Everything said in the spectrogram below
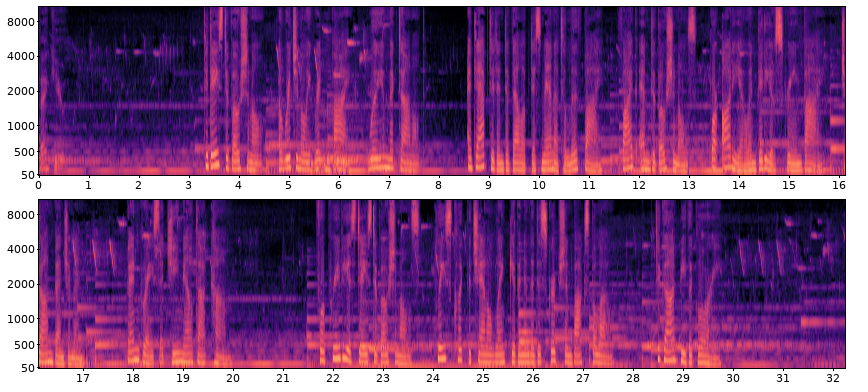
Thank you. Today's devotional, originally written by William MacDonald. Adapted and developed as Manna to Live By, 5M Devotionals, for audio and video screen by John Benjamin. bengrace at gmail.com. For previous day's devotionals, please click the channel link given in the description box below. To God be the glory.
